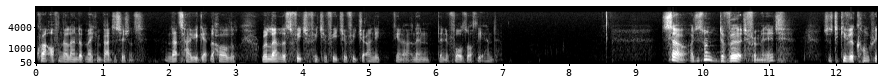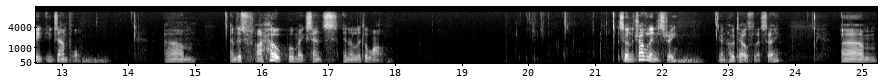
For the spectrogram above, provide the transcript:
quite often they'll end up making bad decisions. And that's how you get the whole relentless feature, feature, feature, feature, and, you know, and then, then it falls off the end. So I just want to divert for a minute, just to give you a concrete example. Um, and this, I hope, will make sense in a little while. So in the travel industry, in hotels, let's say, um,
